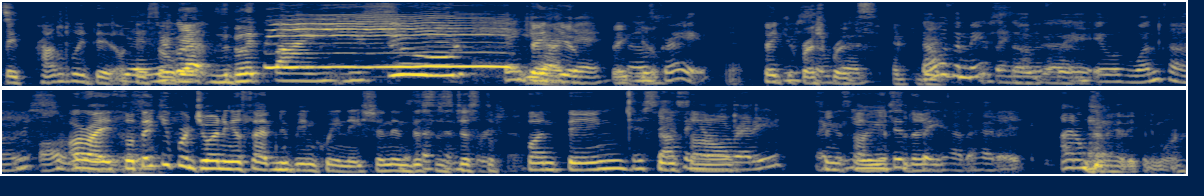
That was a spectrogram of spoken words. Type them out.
They probably did. Okay, Yeah, so you're Yeah, the blip. Fine. You sued. Thank you, Thank you. RJ. Thank that you. was great. thank you, You're Fresh so Prince. That was amazing, so honestly. good. It was one tone. so all good. All right, so thank you for joining us at Nubian Queen Nation, and this is just a fun thing. You're Sing a stopping it song. already? Sing a Like, song you, you did yesterday. say you have a headache. I don't have a headache anymore.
